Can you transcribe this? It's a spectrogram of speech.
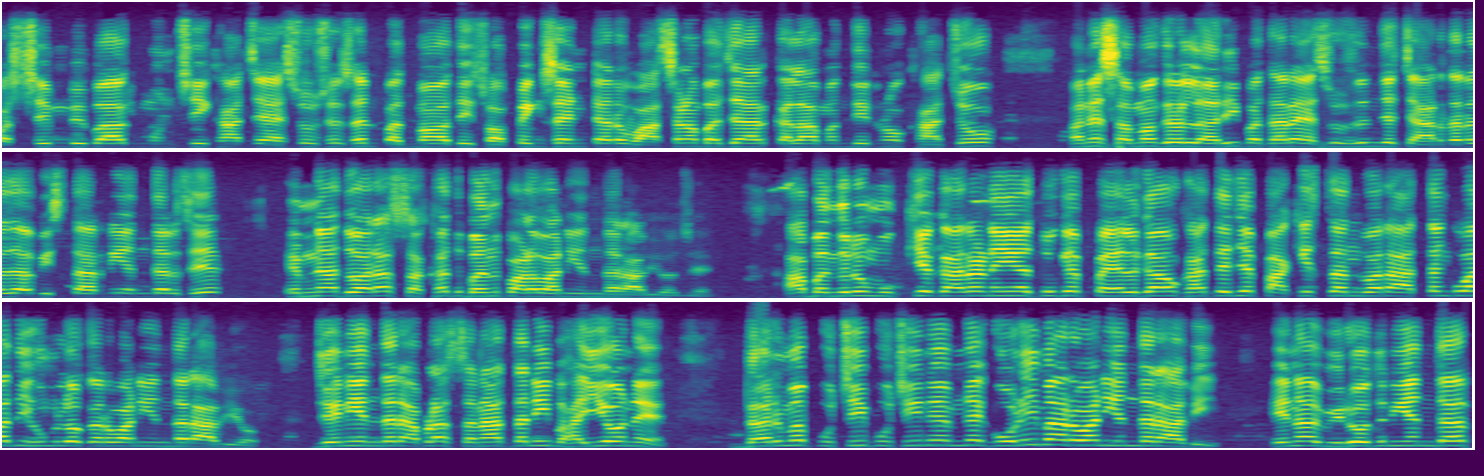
પશ્ચિમ વિભાગ, મુનશી ખાંચા એસોસિએશન, પદ્માવતી શોપિંગ સેન્ટર, વાસણ બજાર, કલા મંદિરનો ખાંચો અને સમગ્ર લારી પથારા એસોસિએશન જે ચાર દરજા વિસ્તારની અંદર છે, એમના દ્વારા સખત બંધ પાડવાની અંદર આવ્યો છે. આ બંધનું મુખ્ય કારણ એ હતું કે પહેલગાંવ ખાતે જે પાકિસ્તાન દ્વારા આતંકવાદી હુમલો કરવાની અંદર આવ્યો, જેની અંદર આપણા સનાતની ભાઈઓને ધર્મ પૂછી પૂછીને એમને ગોળી મારવાની અંદર આવી. એના વિરોધની અંદર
